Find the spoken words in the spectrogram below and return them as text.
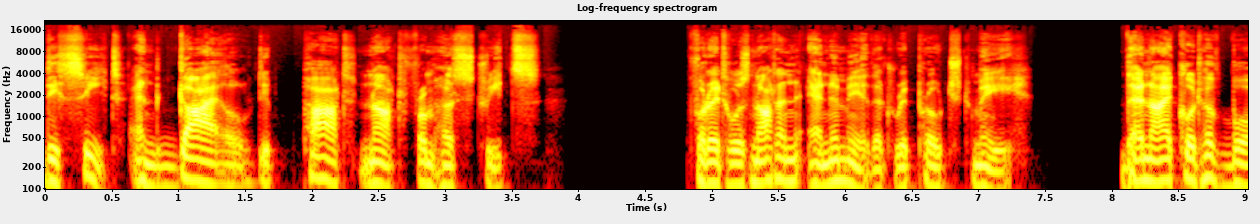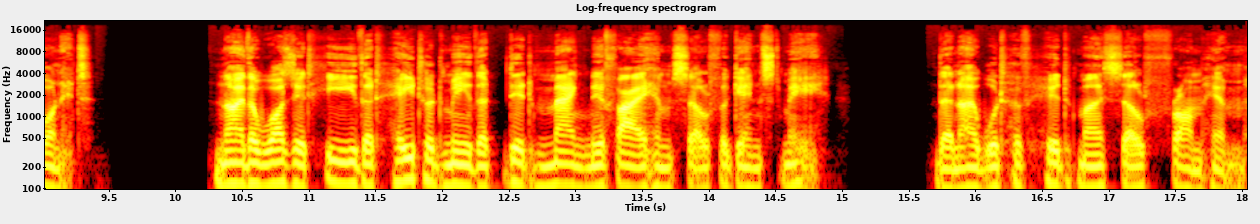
Deceit and guile Part not from her streets. For it was not an enemy that reproached me. Then I could have borne it. Neither was it he that hated me that did magnify himself against me. Then I would have hid myself from him.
